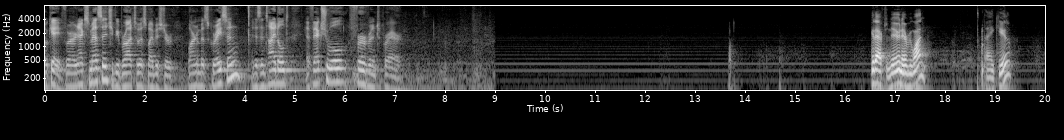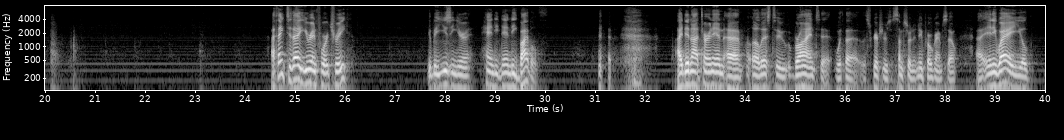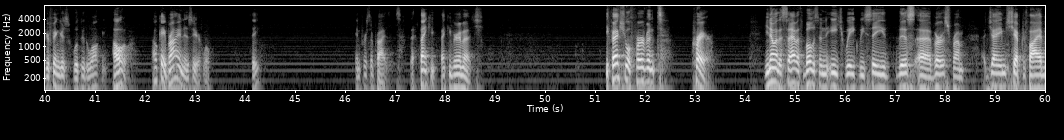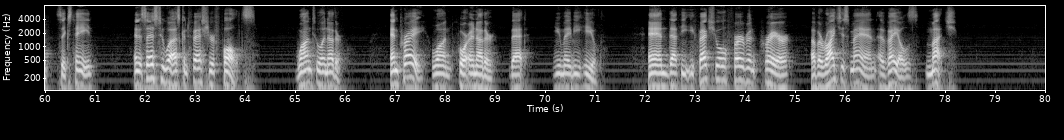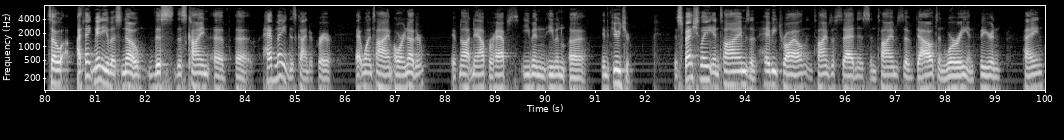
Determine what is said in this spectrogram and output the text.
Okay, for our next message, it will be brought to us by Mr. Barnabas Grayson. It is entitled Effectual Fervent Prayer. Good afternoon, everyone. Thank you. I think today you're in for a treat. You'll be using your handy dandy Bibles. I did not turn in a, a list to Brian to, with uh, the scriptures, some sort of new program. So, uh, anyway, you'll, your fingers will do the walking. Oh, okay, Brian is here. Well, see? In for surprises. Thank you. Thank you very much. Effectual, fervent prayer. You know, in the Sabbath bulletin each week, we see this uh, verse from James chapter 5, 16. And it says to us, Confess your faults one to another, and pray one for another that you may be healed. And that the effectual, fervent prayer of a righteous man avails much. So I think many of us know this, this kind of uh, have made this kind of prayer at one time or another, if not now, perhaps even, even uh, in the future. Especially in times of heavy trial, in times of sadness, in times of doubt and worry and fear and pain,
